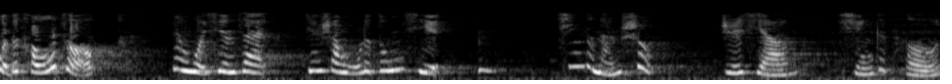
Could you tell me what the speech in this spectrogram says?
我的头走，让我现在肩上无了东西，嗯，轻的难受。只想寻个头来。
